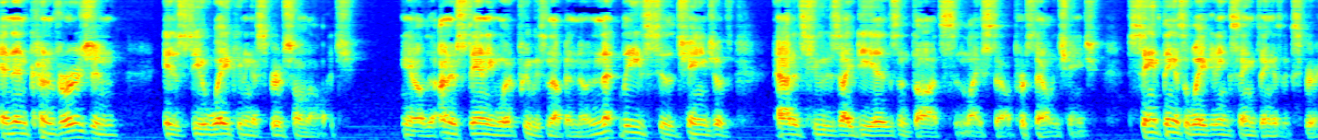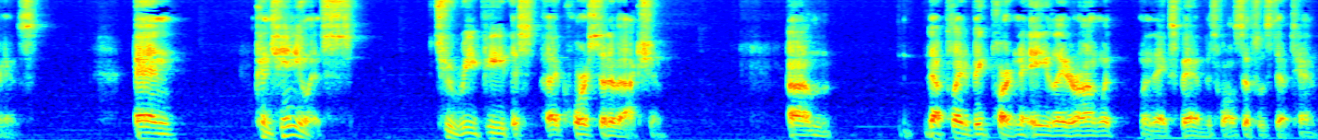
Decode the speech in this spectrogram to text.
And then conversion is the awakening of spiritual knowledge. You know, the understanding what previously not been known. And that leads to the change of attitudes, ideas, and thoughts and lifestyle, personality change. Same thing as awakening, same thing as experience. And continuance to repeat a core set of action. Um, that played a big part in A later on with when they expanded the 12 steps with step 10.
